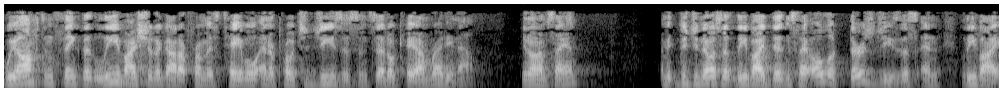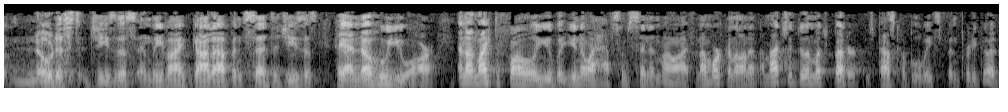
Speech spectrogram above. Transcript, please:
We often think that Levi should have got up from his table and approached Jesus and said, okay, I'm ready now. You know what I'm saying? I mean, did you notice that Levi didn't say, oh, look, there's Jesus, and Levi noticed Jesus, and Levi got up and said to Jesus, hey, I know who you are, and I'd like to follow you, but you know I have some sin in my life, and I'm working on it. I'm actually doing much better. These past couple of weeks been pretty good.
